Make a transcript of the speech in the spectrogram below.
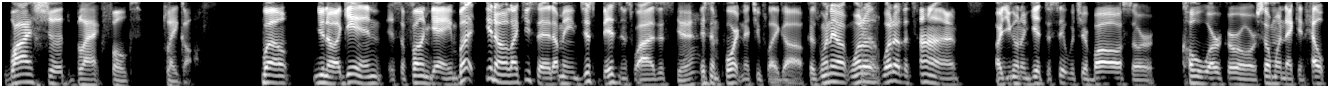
why should black folks play golf? Well, you know, again, it's a fun game, but you know, like you said, I mean, just business wise, it's Yeah. it's important that you play golf because when el- what uh, Yeah. oth- what other time are you going to get to sit with your boss or coworker or someone that can help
